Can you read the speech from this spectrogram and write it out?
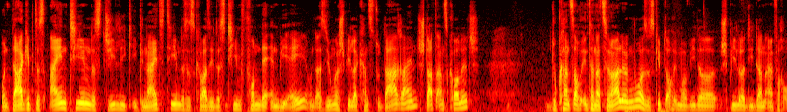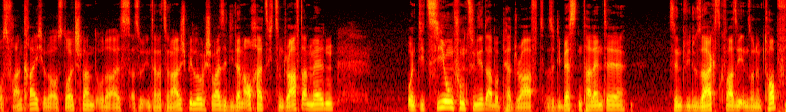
Und da gibt es ein Team, das G-League Ignite Team, das ist quasi das Team von der NBA und als junger Spieler kannst du da rein, statt ans College. Du kannst auch international irgendwo, also es gibt auch immer wieder Spieler, die dann einfach aus Frankreich oder aus Deutschland oder als, also internationale Spieler logischerweise, die dann auch halt sich zum Draft anmelden. Und die Ziehung funktioniert aber per Draft. Also die besten Talente sind, wie du sagst, quasi in so einem Topf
